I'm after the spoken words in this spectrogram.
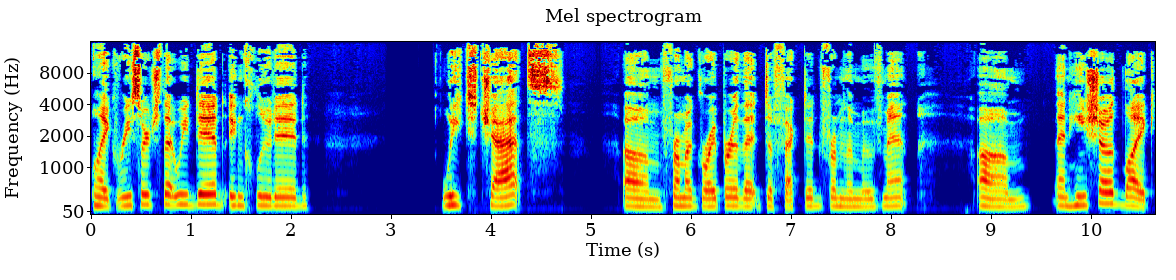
like research that we did included leaked chats um from a groyper that defected from the movement um and he showed like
